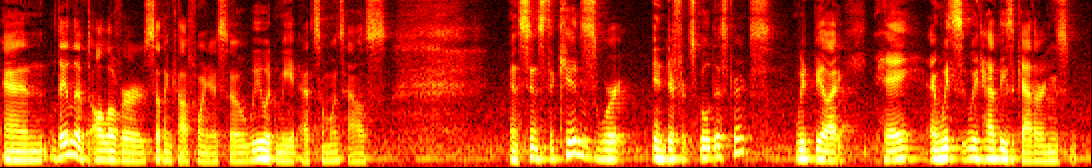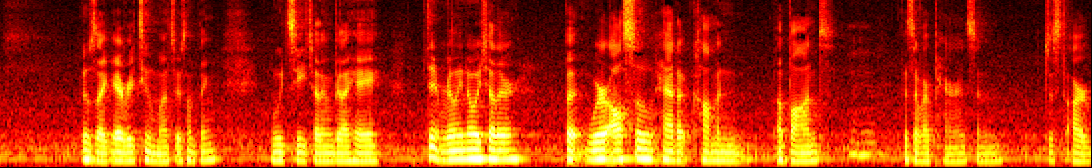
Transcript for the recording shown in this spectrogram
and they lived all over Southern California, so we would meet at someone's house. And since the kids were in different school districts, we'd be like, "Hey," and we'd we'd have these gatherings it was like every two months or something. We'd see each other and be like, "Hey, didn't really know each other, but we're also had a common a bond mm-hmm. because of our parents and just our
